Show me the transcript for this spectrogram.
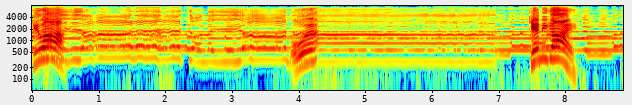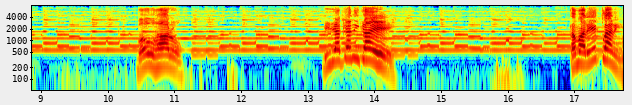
કેવા? ઓવે. કેની ગાય? બહુ સારો બીજા કેની ગાય તમારી તમારે એકલાની?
